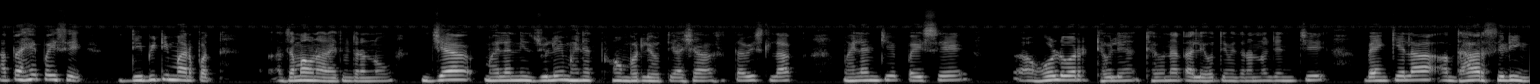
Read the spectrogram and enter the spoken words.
आता हे पैसे डी बी टीमार्फत जमा होणार आहेत मित्रांनो. ज्या महिलांनी जुलै महिन्यात फॉर्म भरले होते अशा सत्तावीस लाख महिलांचे पैसे होल्डवर ठेवले ठेवण्यात आले होते मित्रांनो. ज्यांचे बँकेला आधार सीडिंग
